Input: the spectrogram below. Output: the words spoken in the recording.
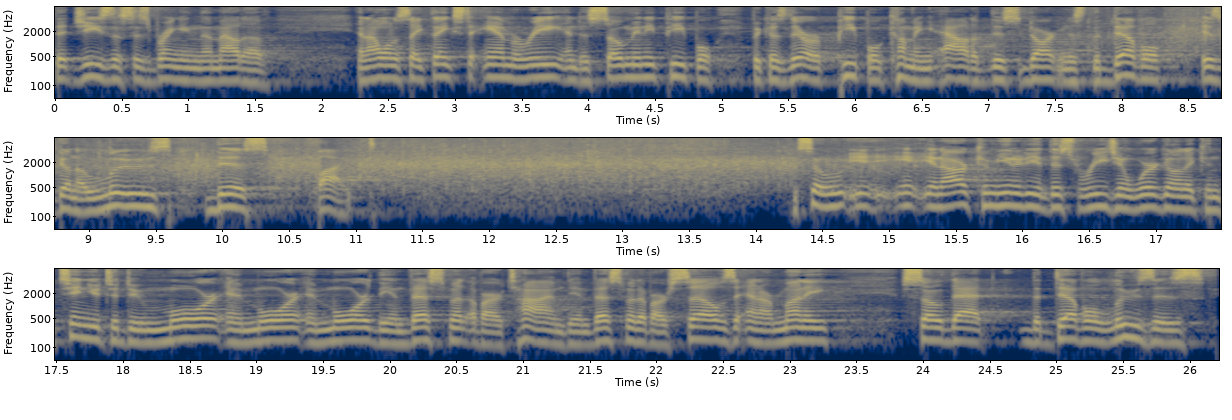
that Jesus is bringing them out of. And I want to say thanks to Anne Marie and to so many people because there are people coming out of this darkness. The devil is going to lose this fight. So, in our community, in this region, we're going to continue to do more and more and more the investment of our time, the investment of ourselves and our money, so that the devil loses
